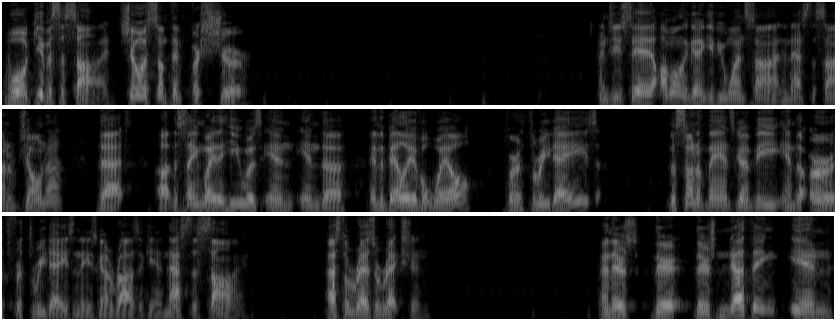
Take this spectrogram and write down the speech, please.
well, give us a sign. Show us something for sure. And Jesus said, I'm only going to give you one sign, and that's the sign of Jonah, that uh, the same way that he was in, in, the, in the belly of a whale for three days, the Son of Man's going to be in the earth for three days and then he's going to rise again. That's the sign. That's the resurrection. And there's, there, there's nothing in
